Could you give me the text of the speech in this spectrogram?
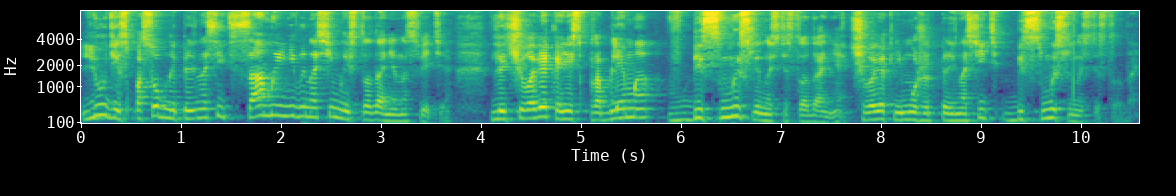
Люди способны переносить самые невыносимые страдания на свете. Для человека есть проблема в бессмысленности страдания. Человек не может переносить бессмысленности страдания.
